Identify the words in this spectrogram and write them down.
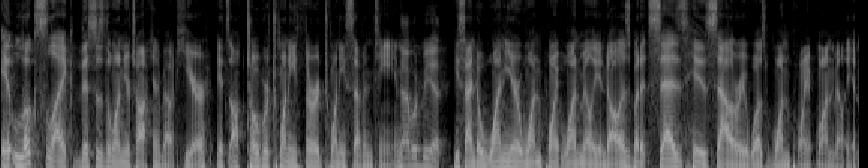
It looks like this is the one you're talking about here. It's October 23rd, 2017. That would be it. He signed a one year, $1.1 million, but it says his salary was $1.1 million.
